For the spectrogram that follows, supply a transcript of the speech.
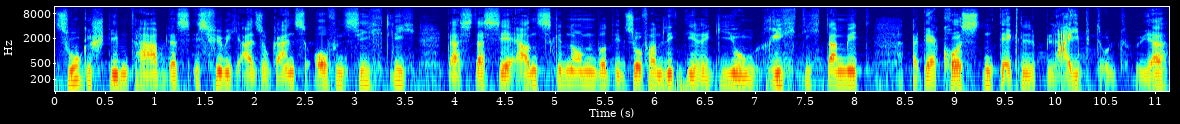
zugestimmt haben. Das ist für mich also ganz offensichtlich, dass das sehr ernst genommen wird. Insofern liegt die Regierung richtig damit. Der Kostendeckel bleibt und mehr,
